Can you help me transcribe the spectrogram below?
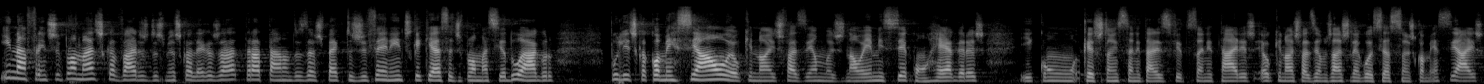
E na frente diplomática, vários dos meus colegas já trataram dos aspectos diferentes, o que é essa diplomacia do agro, Política comercial é o que nós fazemos na OMC com regras e com questões sanitárias e fitossanitárias, é o que nós fazemos nas negociações comerciais.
